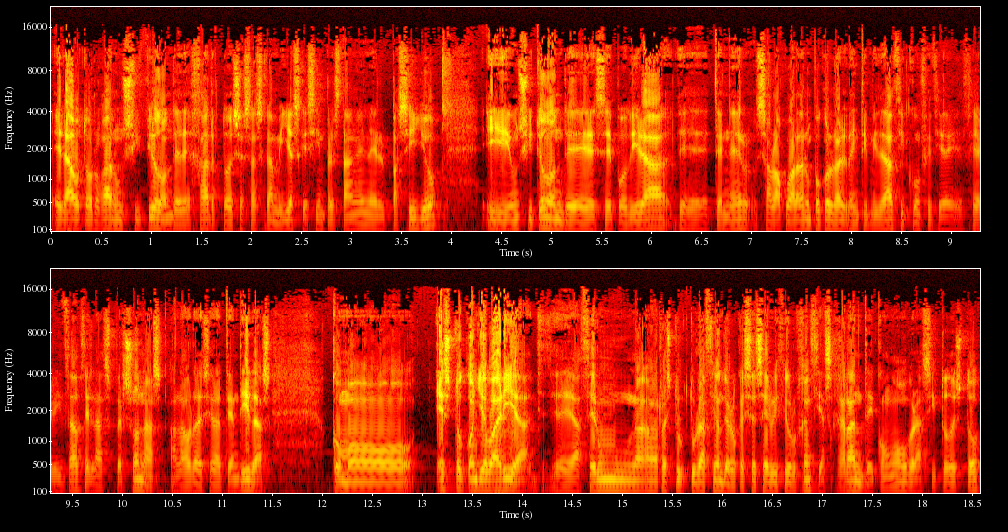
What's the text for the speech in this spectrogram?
era otorgar un sitio donde dejar todas esas camillas que siempre están en el pasillo y un sitio donde se pudiera eh, tener, salvaguardar un poco la, la intimidad y confidencialidad de las personas a la hora de ser atendidas. Como esto conllevaría eh, hacer una reestructuración de lo que es el servicio de urgencias grande con obras y todo esto.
